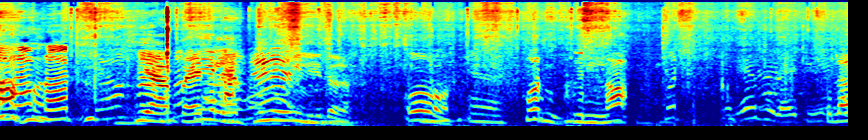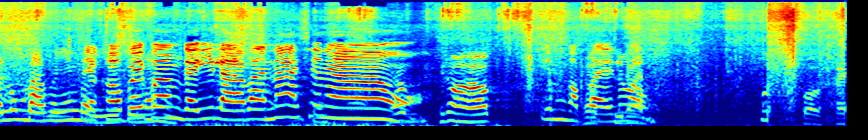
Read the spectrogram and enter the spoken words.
วน้ำเลิศเหี้ยไปตักนี่อีตัวละโอ้เออพ่นขึ้นเนาะเวลาลุงบาเขายังแบ่เดี๋ยวเขาไปเบิ่งกับอีหลาบ้านหน้าชาแนลพี่น้องครับจิ้มกับไปด้วย ปอกไข่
